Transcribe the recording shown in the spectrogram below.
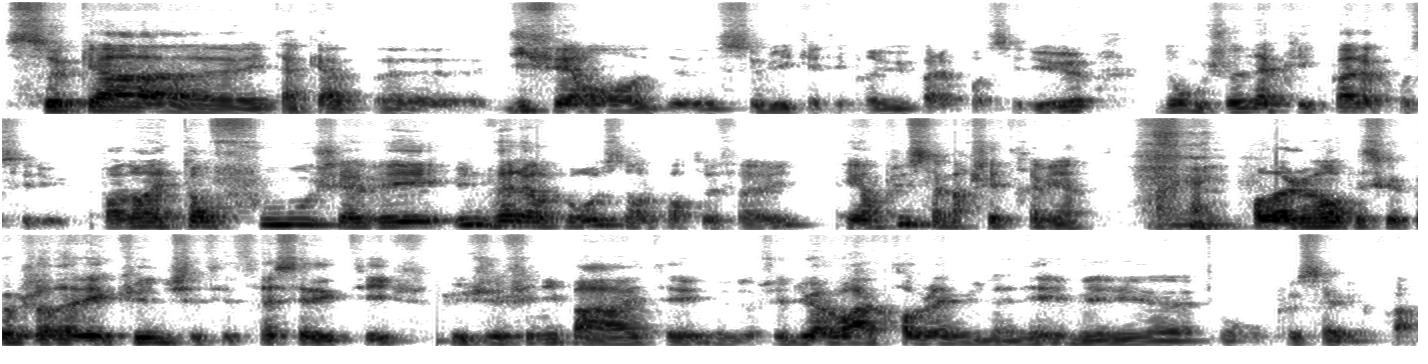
ce cas est un cas différent de celui qui était prévu par la procédure. Donc, je n'applique pas la procédure. Pendant un temps fou, j'avais une valeur grosse dans le portefeuille et en plus, ça marchait très bien. Euh, probablement parce que comme j'en avais qu'une, j'étais très sélectif. Puis j'ai fini par arrêter. J'ai dû avoir un problème une année, mais euh, bon, on peut s'amuser. Enfin,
